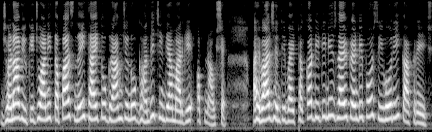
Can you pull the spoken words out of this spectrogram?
જણાવ્યું કે જો આની તપાસ નહીં થાય તો ગ્રામજનો ગાંધી ચિંધ્યા માર્ગે અપનાવશે. અહેવાલ Jayantibhai Thakkar DT news live twenty four Sihori Kankrej.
